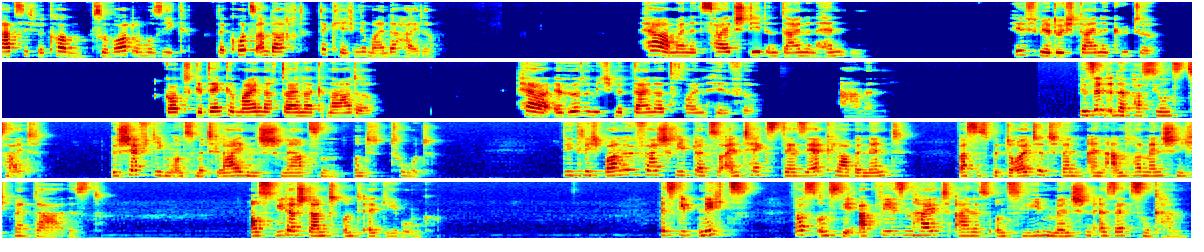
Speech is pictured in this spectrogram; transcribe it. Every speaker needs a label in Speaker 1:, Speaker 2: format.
Speaker 1: Herzlich willkommen zu Wort und Musik, der Kurzandacht der Kirchengemeinde Heide. Herr, meine Zeit steht in deinen Händen. Hilf mir durch deine Güte. Gott, gedenke mein nach deiner Gnade. Herr, erhöre mich mit deiner treuen Hilfe. Amen.
Speaker 2: Wir sind in der Passionszeit, beschäftigen uns mit Leiden, Schmerzen und Tod. Dietrich Bonhoeffer schrieb dazu einen Text, der sehr klar benennt, was es bedeutet, wenn ein anderer Mensch nicht mehr da ist. Aus Widerstand und Ergebung. Es gibt nichts, was uns die Abwesenheit eines uns lieben Menschen ersetzen kann.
